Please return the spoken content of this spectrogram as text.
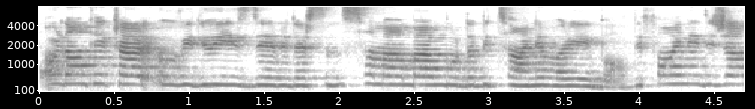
Oradan tekrar o videoyu izleyebilirsiniz. Hemen ben burada bir tane variable define edeceğim.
